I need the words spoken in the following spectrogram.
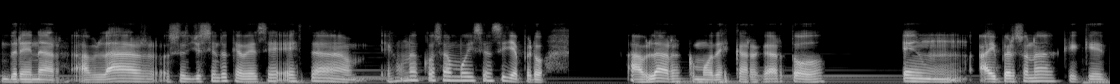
drenar, hablar. O sea, yo siento que a veces esta es una cosa muy sencilla, pero hablar, como descargar todo, hay personas que, que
